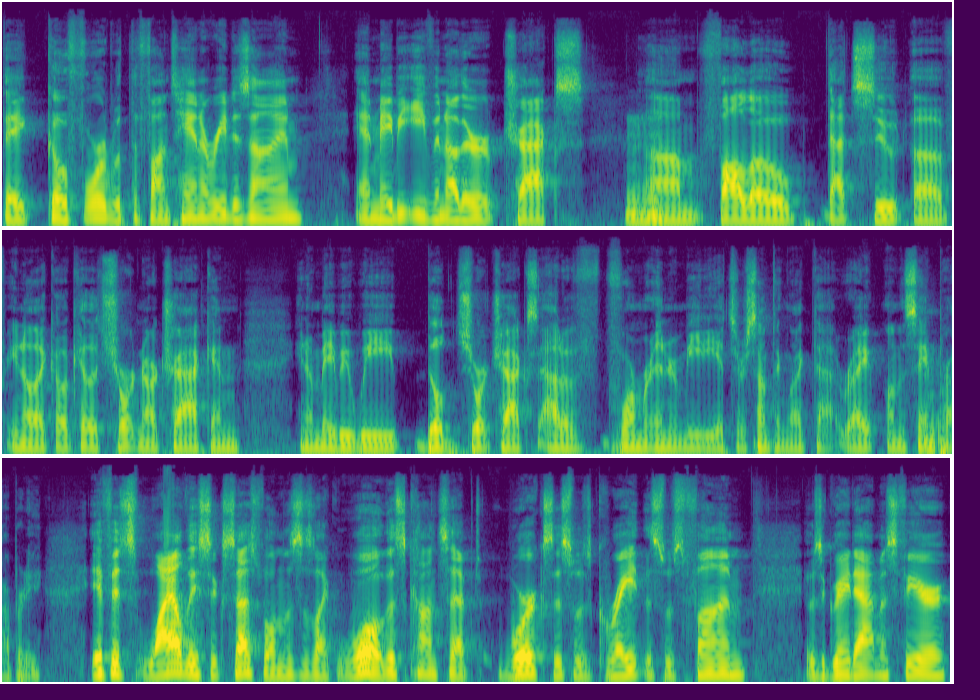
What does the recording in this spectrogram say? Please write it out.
They go forward with the Fontana redesign and maybe even other tracks um, follow that suit of, you know, like, okay, let's shorten our track and, you know, maybe we build short tracks out of former intermediates or something like that, right? On the same property. If it's wildly successful and this is like, whoa, this concept works, this was great, this was fun, it was a great atmosphere,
